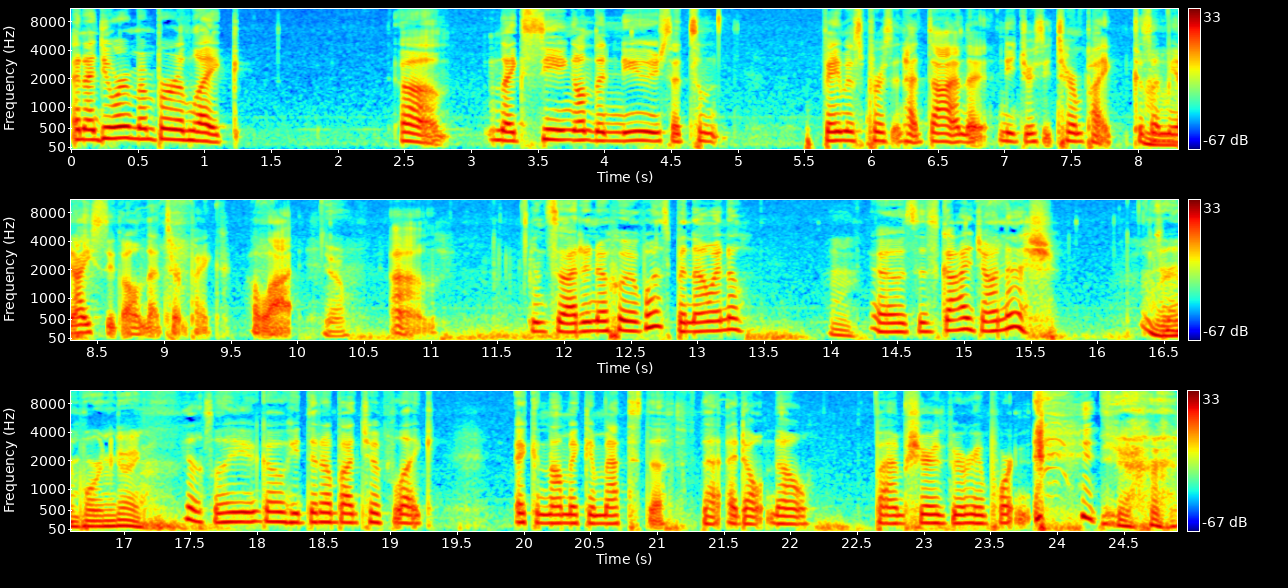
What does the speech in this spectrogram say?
and I do remember like, um, like seeing on the news that some famous person had died on the New Jersey Turnpike. Because I mean, Mhm. I used to go on that turnpike a lot, Yeah. um, and so I didn't know who it was, but now I know. Hmm. It was this guy, John Nash. Very important guy. Yeah, so there you go. He did a bunch of like economic and math stuff that I don't know, but I'm sure it's very important. yeah.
